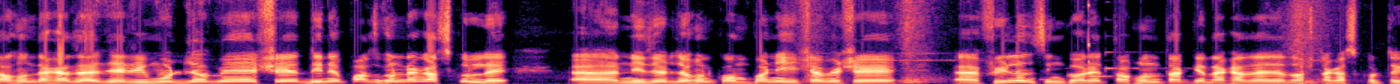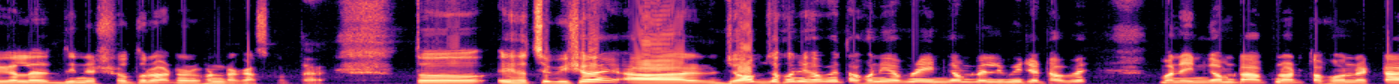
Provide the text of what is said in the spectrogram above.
তখন দেখা যায় যে রিমোট জবে সে দিনে পাঁচ ঘণ্টা কাজ করলে নিজের যখন কোম্পানি হিসাবে সে ফ্রিল্যান্সিং করে, তখন তাকে দেখা যায় যে দশটা কাজ করতে গেলে দিনে সতেরো আঠারো ঘণ্টা কাজ করতে হয়। তো এই হচ্ছে বিষয়। আর জব যখনই হবে, তখনই আপনার ইনকামটা লিমিটেড হবে। মানে ইনকামটা আপনার তখন একটা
